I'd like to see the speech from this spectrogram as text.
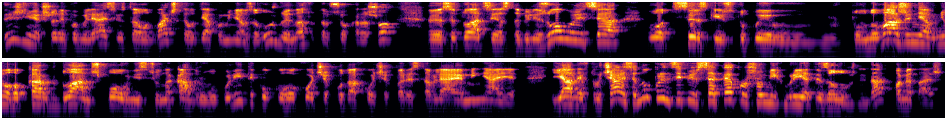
тижнів, якщо не помиляюсь, він сказав: от бачите, от я поміняв залужно, і у нас тут все хорошо, е, ситуація стабілізовується. От Сирський вступив в повноваження, в нього карт-бланш повністю на кадрову політику, кого хоче, куди хоче, переставляє, міняє. Я не втручаюся. Ну, в принципі, все те, про що міг мріяти залужний. Да? Пам'ятаєш?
